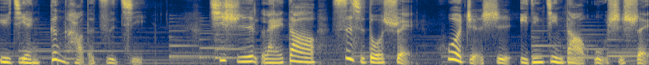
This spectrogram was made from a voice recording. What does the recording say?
遇见更好的自己。其实来到四十多岁，或者是已经进到五十岁，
